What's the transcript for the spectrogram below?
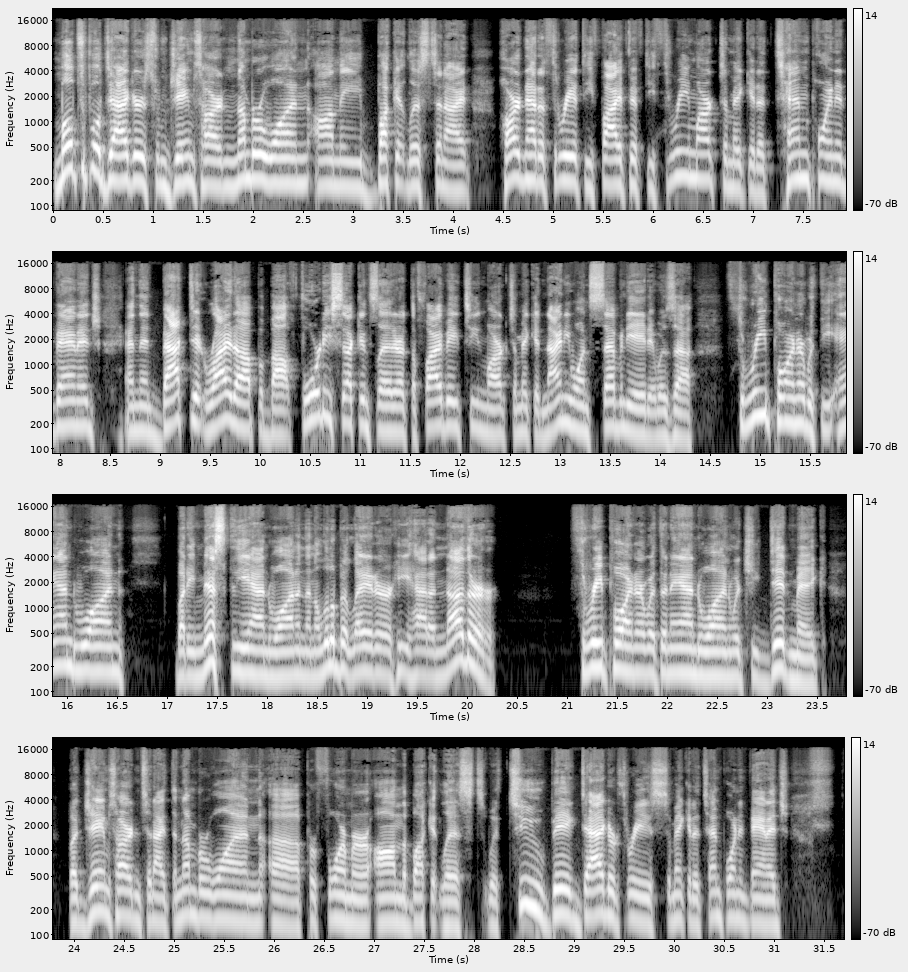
multiple daggers from James Harden, number one on the bucket list tonight. Harden had a three at the 553 mark to make it a 10 point advantage, and then backed it right up about 40 seconds later at the 518 mark to make it 91 78. It was a three pointer with the and one, but he missed the and one. And then a little bit later, he had another three pointer with an and one, which he did make. But James Harden tonight, the number one uh, performer on the bucket list with two big dagger threes to make it a 10 point advantage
